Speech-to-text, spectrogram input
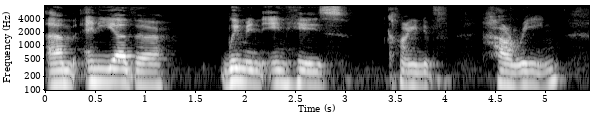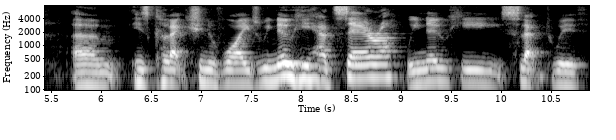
um, any other women in his kind of harem, um, his collection of wives. We know he had Sarah. We know he slept with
